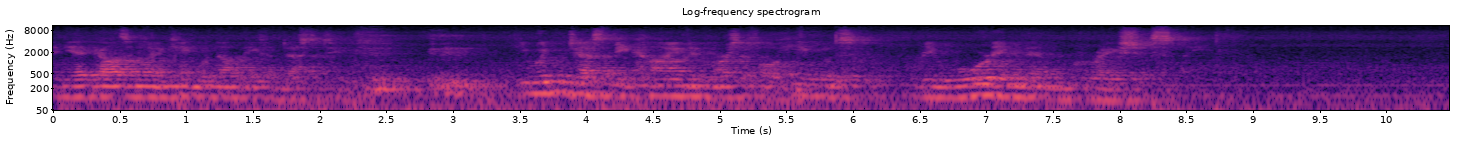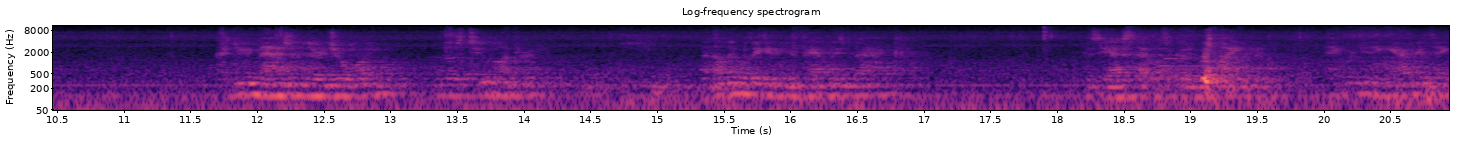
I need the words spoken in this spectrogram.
And yet God's anointed king would not leave them destitute. He wouldn't just be kind and merciful. He was rewarding them graciously. Could you imagine their joy those 200? Not only were they getting their families back, because yes, that was good right, but they were getting everything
